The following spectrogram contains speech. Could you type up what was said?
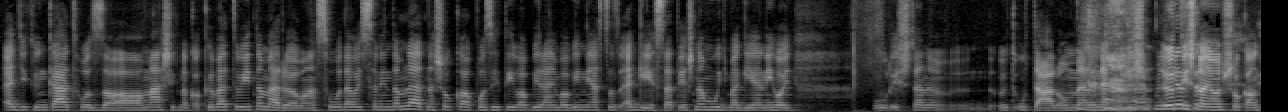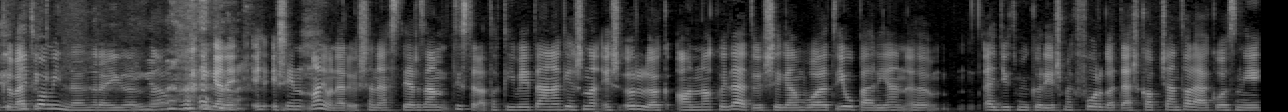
egyikünk áthozza a másiknak a követőit, nem erről van szó, de hogy szerintem lehetne sokkal pozitívabb irányba vinni ezt az egészet, és nem úgy megélni, hogy úristen, őt utálom, mert neki is, őt is nagyon sokan követik. Itthon mindenre igaz, Igen. nem? Igen, és, és én nagyon erősen ezt érzem, tisztelet a kivételnek, és, na, és örülök annak, hogy lehetőségem volt jó pár ilyen ö, együttműködés, meg forgatás kapcsán találkozni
